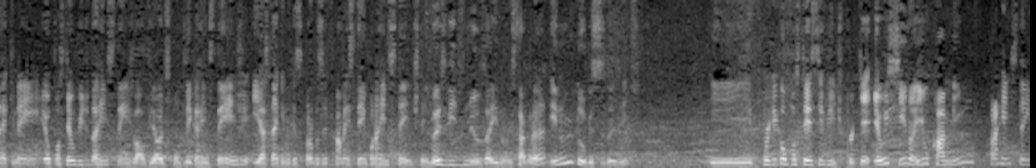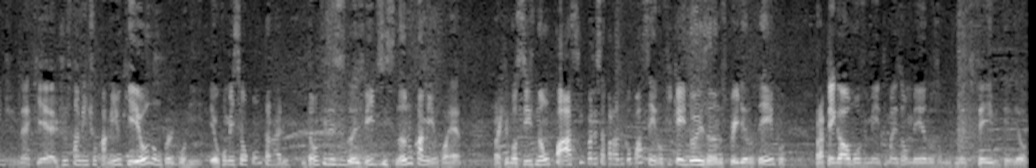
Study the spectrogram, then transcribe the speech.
né? Que nem eu postei o vídeo da handstand lá, o Viel Descomplica handstand e as técnicas para você ficar mais tempo na handstand. Tem dois vídeos meus aí no Instagram e no YouTube esses dois vídeos. E por que, que eu postei esse vídeo? Porque eu ensino aí o caminho para handstand, né? Que é justamente o caminho que eu não percorri. Eu comecei ao contrário. Então eu fiz esses dois vídeos ensinando o caminho correto. para que vocês não passem por essa parada que eu passei. Não fique aí dois anos perdendo tempo para pegar o movimento mais ou menos, o movimento feio, entendeu?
